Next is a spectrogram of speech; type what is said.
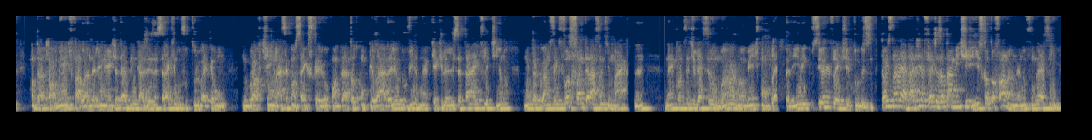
contratualmente falando ali, né? A gente até brinca às vezes, né? Será que no futuro vai ter um, um blockchain lá, você consegue escrever o contrato todo compilado? Ali eu duvido, né? Porque aquilo ali você está refletindo muita coisa, a não ser que fosse só interação entre máquinas, né? Né? Quando você tiver ser humano, um ambiente complexo ali, é impossível refletir tudo isso. Então, isso, na verdade, reflete exatamente isso que eu estou falando. Né? No fundo, é assim,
